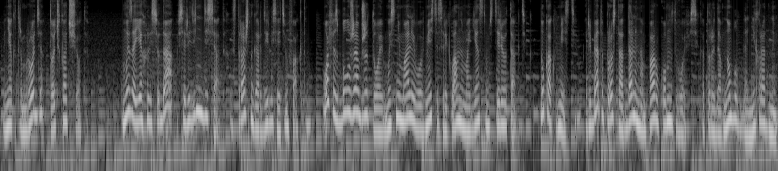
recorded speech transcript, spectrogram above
в некотором роде точка отсчета. Мы заехали сюда в середине десятых и страшно гордились этим фактом. Офис был уже обжитой, мы снимали его вместе с рекламным агентством «Стереотактик». Ну как вместе? Ребята просто отдали нам пару комнат в офисе, который давно был для них родным.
